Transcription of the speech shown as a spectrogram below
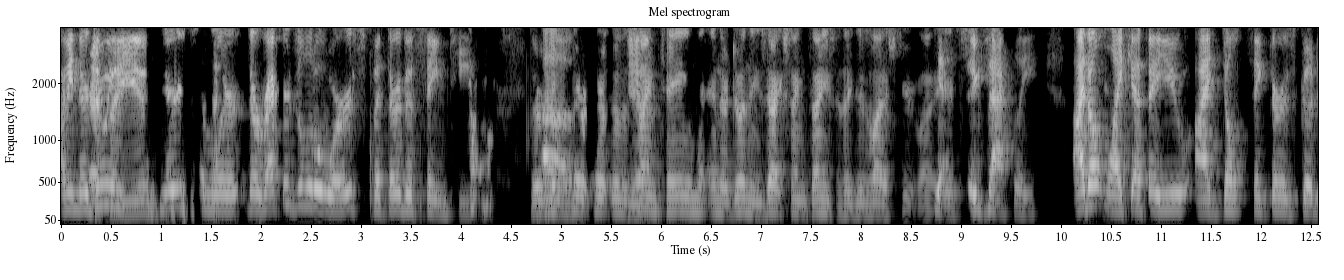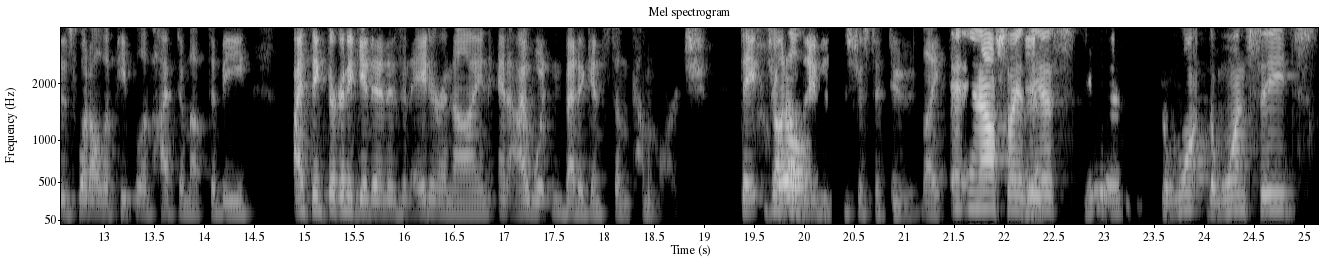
I mean, they're doing FAU. very similar. Their record's a little worse, but they're the same team. they're Um, they're, they're, they're the yeah. same team and they're doing the exact same things that they did last year. Like Yes, it's exactly. I don't like FAU. I don't think they're as good as what all the people have hyped them up to be. I think they're going to get in as an eight or a nine, and I wouldn't bet against them come March. Da- Johnell Davis is just a dude. Like, and, and I'll say Yeah. this: the one the one seeds,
